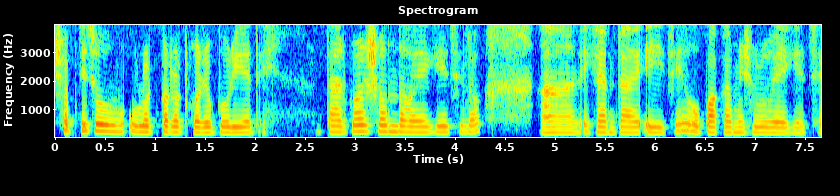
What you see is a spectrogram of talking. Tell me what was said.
সব কিছু উলট পালট করে বড়িয়ে দেয়। তারপর সন্ধ্যা হয়ে গিয়েছিল। আর এখানটায় এই যে ও পাকামি শুরু হয়ে গেছে।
